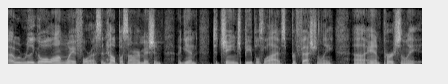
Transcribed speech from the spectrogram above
uh, would really go a long way for us and help us on our mission, again, to change people's lives professionally uh, and personally.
